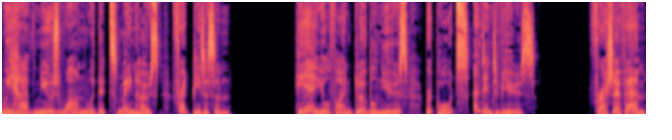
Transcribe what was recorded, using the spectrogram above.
We have News One with its main host, Fred Peterson. Here you'll find global news, reports, and interviews. Fresh FM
